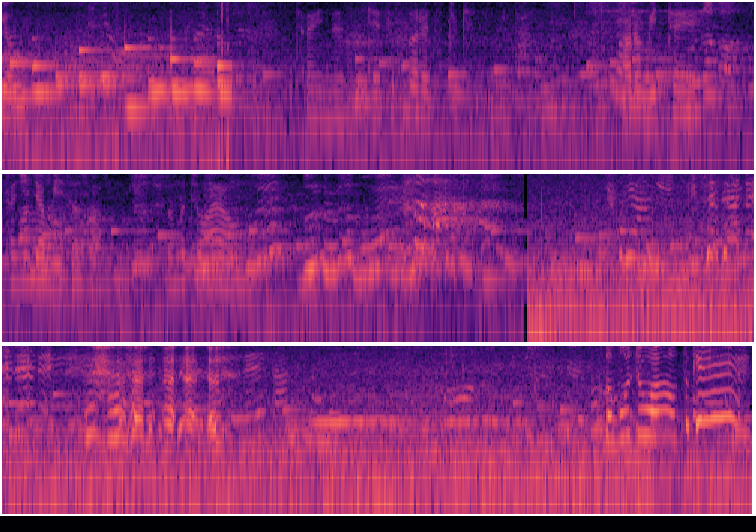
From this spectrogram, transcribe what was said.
나 모델이요. 저희는 이제 숙소를 도착했습니다. 바로 밑에 편의점이 있어서 너무 좋아요. 넌 여기서 뭐해? 너무 좋아. 어떡해.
